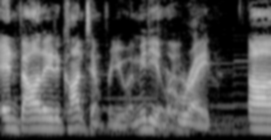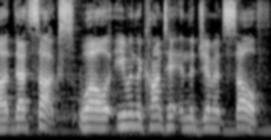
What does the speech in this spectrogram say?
invalidated content for you immediately. Right. Uh, that sucks. Well, even the content in the gym itself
